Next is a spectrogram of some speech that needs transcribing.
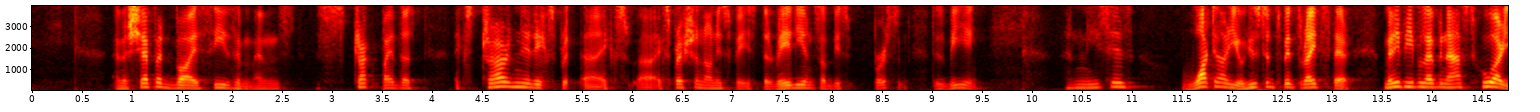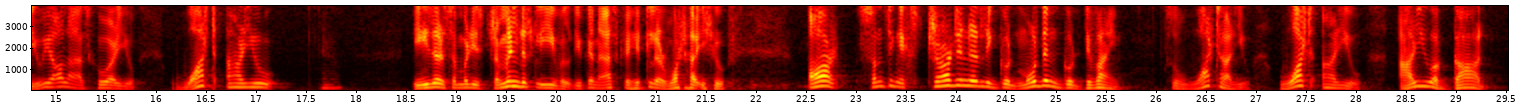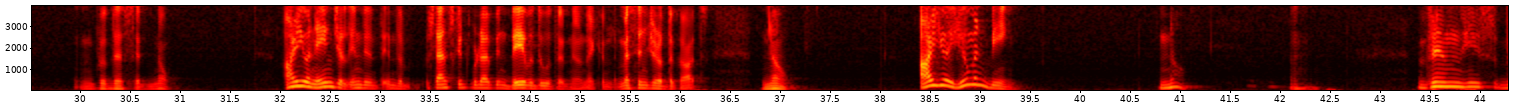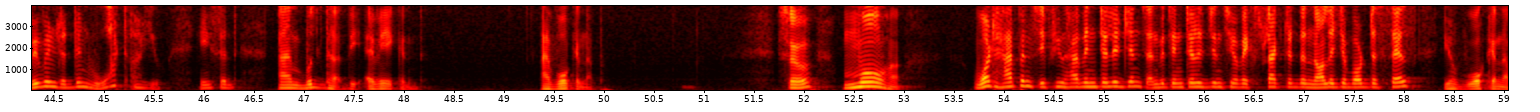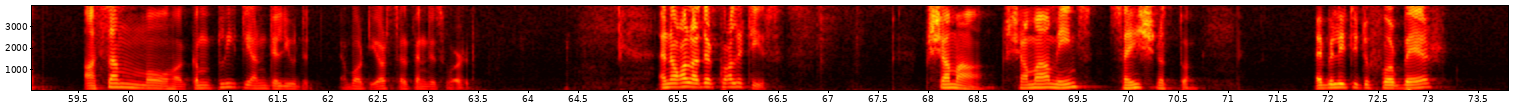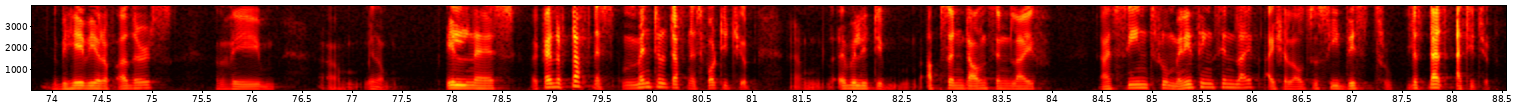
And a shepherd boy sees him and is struck by the extraordinary expre uh, ex uh, expression on his face, the radiance of this person, this being. And he says, What are you? Huston Smith writes there. Many people have been asked, Who are you? We all ask, Who are you? What are you? Either somebody is tremendously evil, you can ask a Hitler, What are you? Or something extraordinarily good, more than good, divine. So, what are you? What are you? Are you a god? Buddha said, No. Are you an angel? In the, in the Sanskrit would have been Devaduta, you know, like a messenger of the gods. No. Are you a human being? No. Then he's bewildered. Then what are you? He said, I am Buddha, the awakened. I've woken up. So, moha. What happens if you have intelligence and with intelligence you have extracted the knowledge about the self? You have woken up. Asam moha, completely undiluted about yourself and this world. And all other qualities. Kshama. Kshama means sahishnutvam. Ability to forbear the behavior of others, the um, you know illness, a kind of toughness, mental toughness, fortitude, um, ability, ups and downs in life. I've seen through many things in life, I shall also see this through. Just that attitude.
